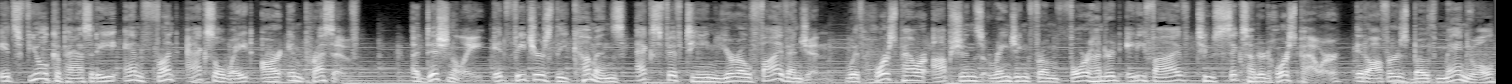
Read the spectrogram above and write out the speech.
Its fuel capacity and front axle weight are impressive, Additionally, it features the Cummins X15 Euro 5 engine with horsepower options ranging from 485 to 600 horsepower. It offers both manual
